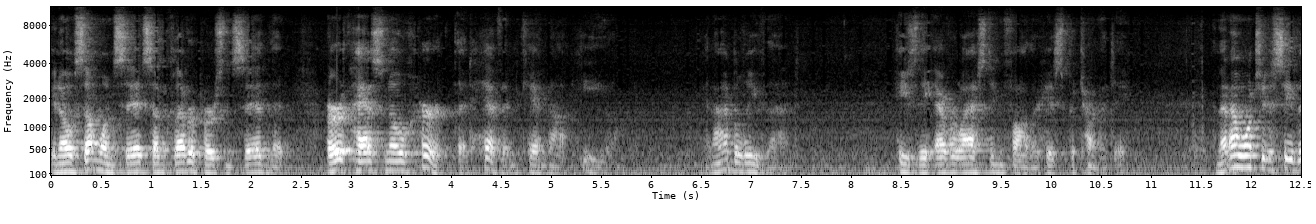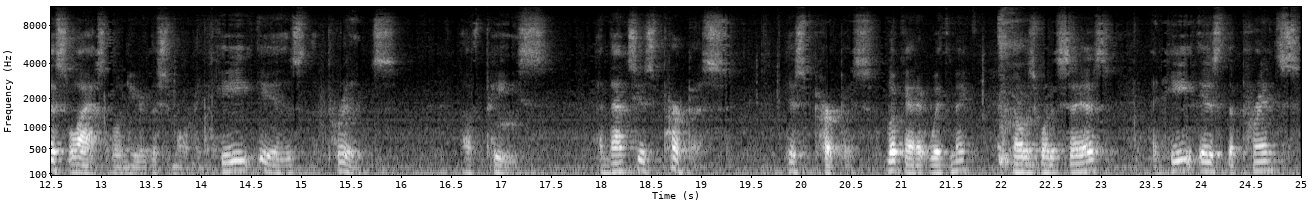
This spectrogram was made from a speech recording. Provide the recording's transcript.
You know, someone said, some clever person said that earth has no hurt that heaven cannot heal. And I believe that. He's the everlasting Father, His paternity. And then I want you to see this last one here this morning. He is the Prince of Peace. And that's His purpose. His purpose. Look at it with me. Notice what it says. And He is the Prince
